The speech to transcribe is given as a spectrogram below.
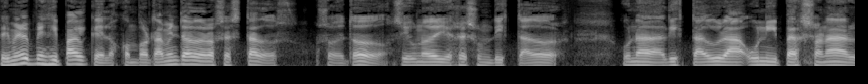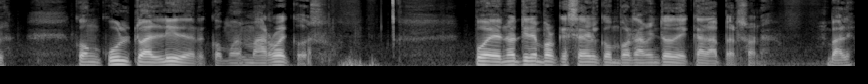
Primero y principal que los comportamientos de los estados, sobre todo si uno de ellos es un dictador, una dictadura unipersonal con culto al líder, como en Marruecos, pues no tiene por qué ser el comportamiento de cada persona, ¿vale?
